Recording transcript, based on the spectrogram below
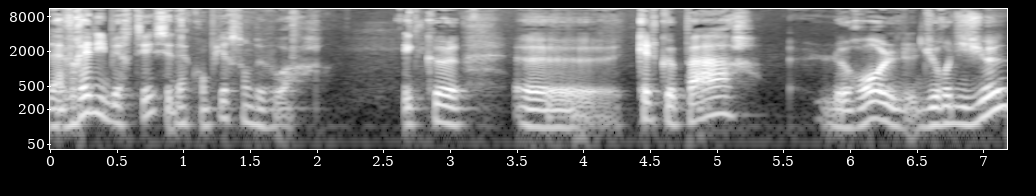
la vraie liberté, c'est d'accomplir son devoir et que euh, quelque part, le rôle du religieux,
